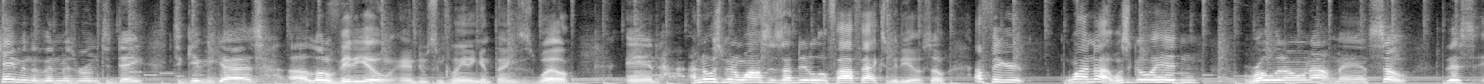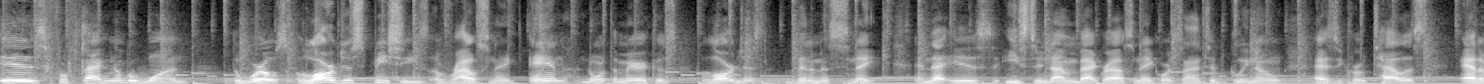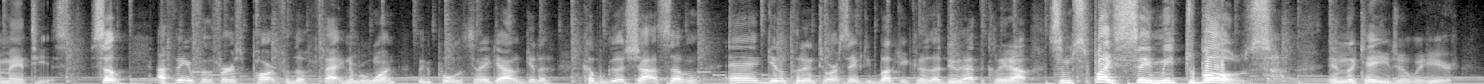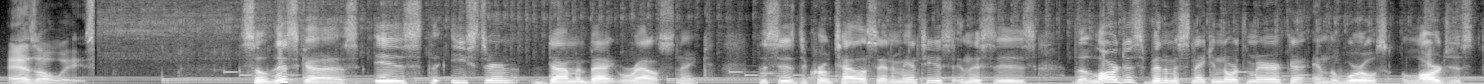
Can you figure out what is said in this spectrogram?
came in the venomous room today to give you guys a little video and do some cleaning and things as well. And I know it's been a while since I did a little five facts video, so I figured why not? Let's go ahead and roll it on out, man. So this is for fact number one, the world's largest species of rattlesnake and North America's largest venomous snake. And that is the Eastern Diamondback Rattlesnake or scientifically known as the Crotalus adamanteus. So I figured for the first part for the fact number one, we could pull the snake out, get a couple good shots of them, and get them put into our safety bucket because I do have to clean out some spicy meatballs in the cage over here as always. So this guys is the Eastern Diamondback Rattlesnake. This is the Crotalus adamanteus and this is the largest venomous snake in North America and the world's largest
